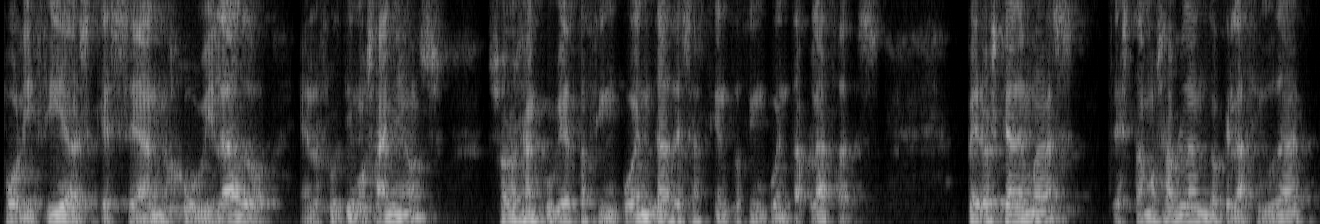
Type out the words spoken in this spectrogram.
policías que se han jubilado en los últimos años, solo se han cubierto 50 de esas 150 plazas. Pero es que además estamos hablando que la ciudad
